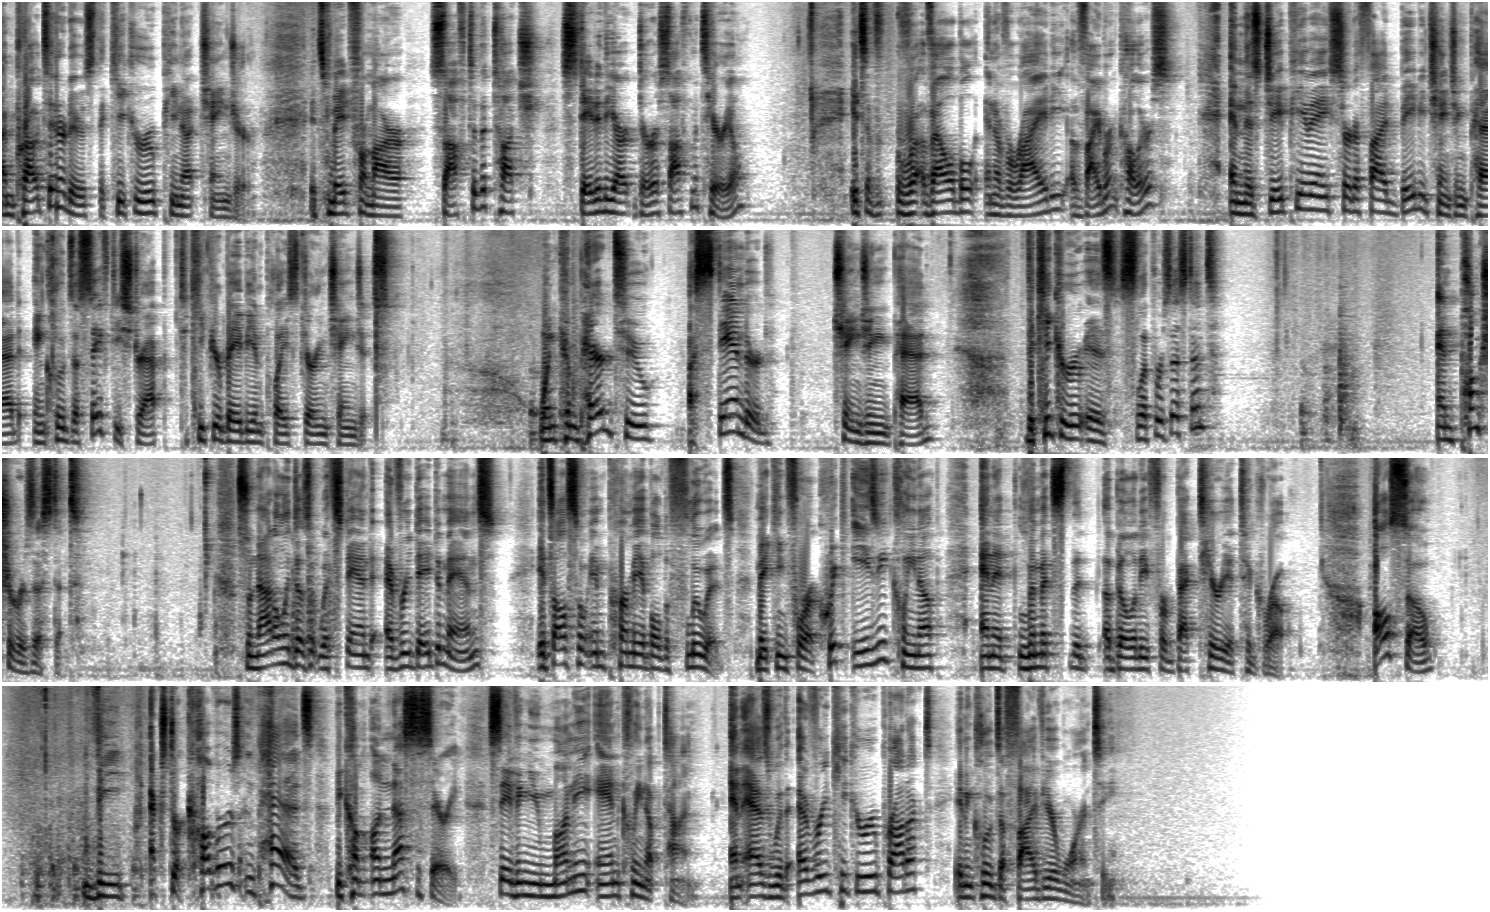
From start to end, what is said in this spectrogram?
I'm proud to introduce the Keekaroo Peanut Changer. It's made from our soft to the touch, state-of-the-art Durasoft material. It's available in a variety of vibrant colors, and this JPMA certified baby changing pad includes a safety strap to keep your baby in place during changes. When compared to a standard changing pad, the Keekaroo is slip resistant and puncture resistant. So not only does it withstand everyday demands, it's also impermeable to fluids, making for a quick, easy cleanup, and it limits the ability for bacteria to grow. Also, the extra covers and pads become unnecessary, saving you money and cleanup time. And as with every Keekaroo product, it includes a five-year warranty.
